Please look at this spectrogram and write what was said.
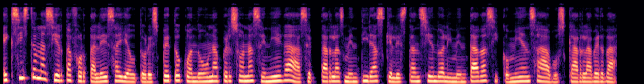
Existe una cierta fortaleza y autorrespeto cuando una persona se niega a aceptar las mentiras que le están siendo alimentadas y comienza a buscar la verdad.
